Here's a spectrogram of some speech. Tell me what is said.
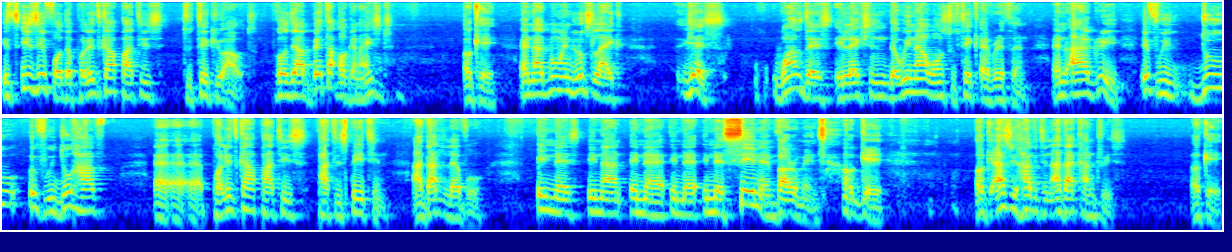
it's easy for the political parties to take you out because they are better organized. Okay, and at the moment it looks like, yes, once there's election, the winner wants to take everything. And I agree. If we do, if we do have uh, uh, uh, political parties participating at that level, in a, in a, in a, in a, in a sane environment, okay, okay, as you have it in other countries, okay,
